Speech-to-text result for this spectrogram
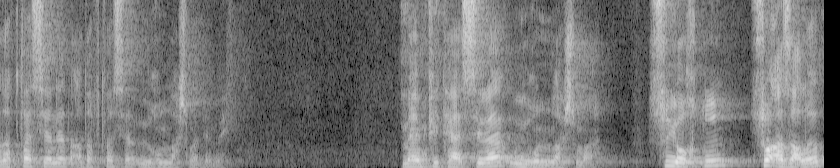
Adaptasiya nədir? Adaptasiya uyğunlaşma demək. Mənfi təsirə uyğunlaşma. Su yoxdur, su azalıb,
